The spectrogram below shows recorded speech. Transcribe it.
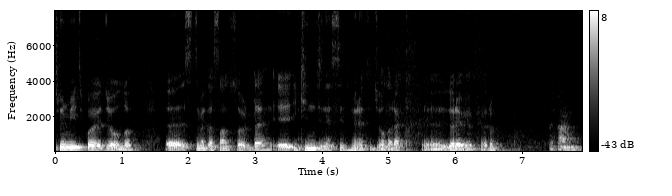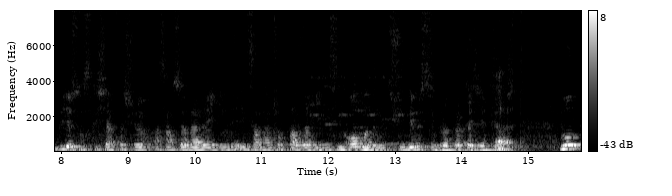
İsmim Yiğit Boyacıoğlu. E, Stimek Asansör'de e, ikinci nesil yönetici olarak e, görev yapıyorum. Efendim biliyorsunuz kış yaklaşıyor. Asansörlerle ilgili de insanların çok fazla bilgisinin olmadığını düşündüğümüz için bu röportajı yapıyoruz. Evet. Bu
